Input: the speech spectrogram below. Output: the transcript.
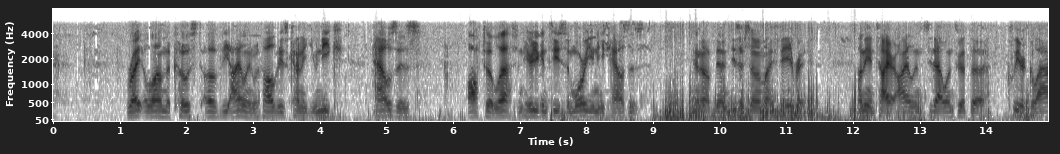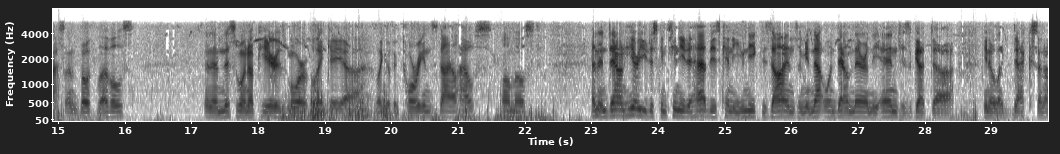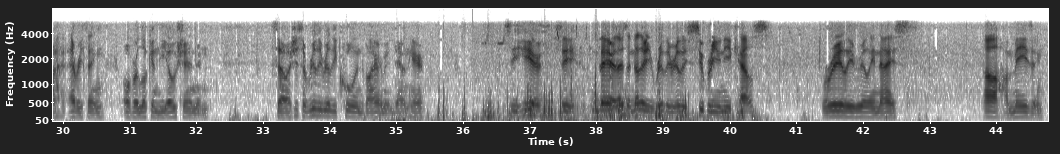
right along the coast of the island with all these kind of unique houses off to the left, and here you can see some more unique houses. And of them, these are some of my favorite on the entire island. See that one's got the clear glass on both levels. And then this one up here is more of like a uh, like a Victorian style house almost. And then down here you just continue to have these kind of unique designs. I mean that one down there in the end has got uh, you know like decks and uh, everything overlooking the ocean and so it's just a really really cool environment down here. See here, see there, there's another really really super unique house. Really, really nice. Oh, amazing.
